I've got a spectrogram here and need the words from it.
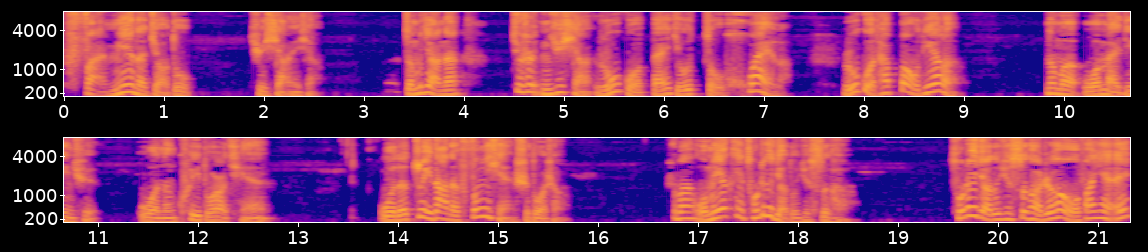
反面的角度去想一想。怎么讲呢？就是你去想，如果白酒走坏了，如果它暴跌了，那么我买进去，我能亏多少钱？我的最大的风险是多少？是吧？我们也可以从这个角度去思考。从这个角度去思考之后，我发现，哎，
